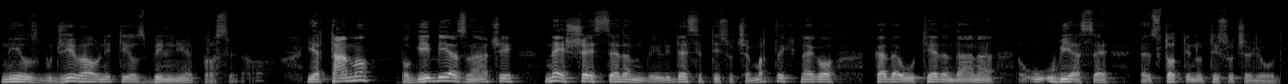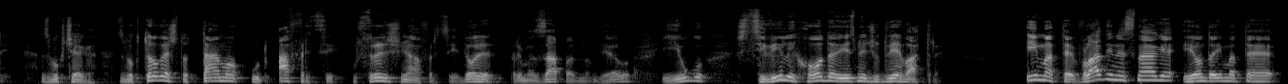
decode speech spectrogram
nije uzbuđivao niti ozbiljnije prosvjedovao. Jer tamo pogibija znači ne 6, 7 ili 10 tisuća mrtvih, nego kada u tjedan dana ubija se e, stotinu tisuća ljudi. Zbog čega? Zbog toga što tamo u Africi, u središnjoj Africi, dolje prema zapadnom dijelu i jugu, civili hodaju između dvije vatre. Imate vladine snage i onda imate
